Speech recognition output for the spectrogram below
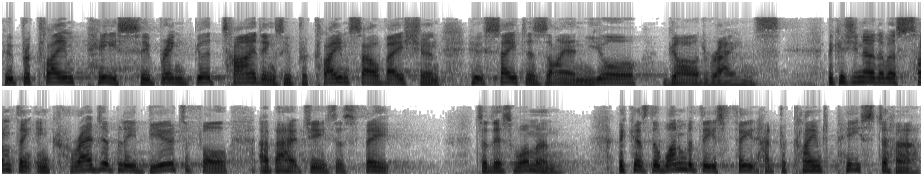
who proclaim peace, who bring good tidings, who proclaim salvation, who say to Zion, Your God reigns. Because you know, there was something incredibly beautiful about Jesus' feet to this woman because the one with these feet had proclaimed peace to her.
